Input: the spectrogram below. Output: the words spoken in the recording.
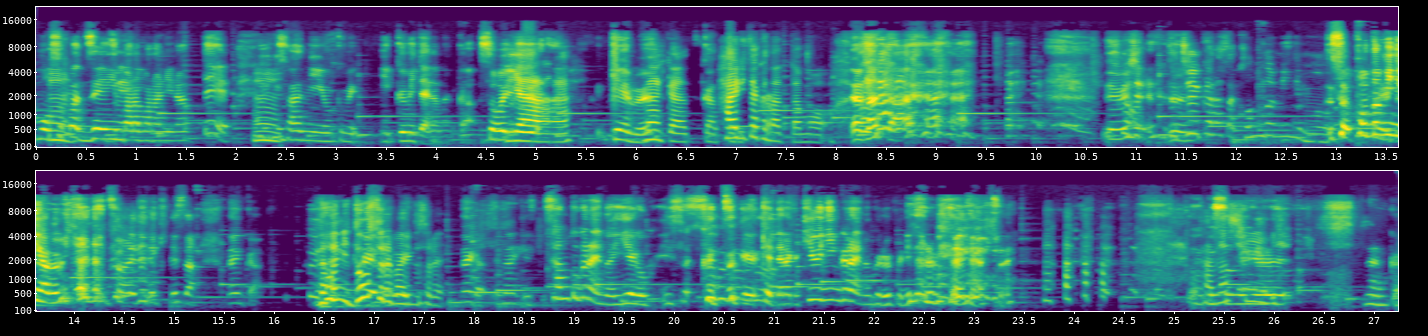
もうそこは全員バラバラになって、うん。3人を組み行くみたいななんかそういいうやゲームーなんかが入りたくなったもあなんか。でむしろ途中からさコンドミニアムうん。そうコンドミニアムみたいなやつまで出てきてさなんか何？どうすればいいのそれ。なんかなんか3個ぐらいの家をくっつくけてなんか9人ぐらいのグループになるみたいなやつ。ね。なんかそういうなんか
